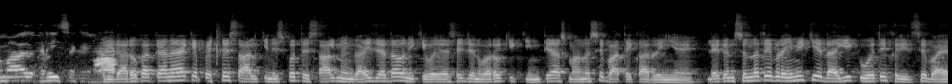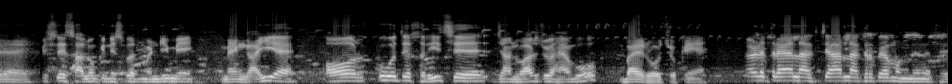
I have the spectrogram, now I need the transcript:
माल खरीद सके। खरीदारों का कहना है कि पिछले साल की नस्बत इस साल महँगाई ज़्यादा होने की वजह से जानवरों की कीमतें आसमानों से बातें कर रही हैं लेकिन सुन्नत इब्राहिमी की अदायगी कुत खरीद से बाहर है। पिछले सालों की नस्बत मंडी में महँगाई है और कुत ख़रीद से जानवर जो हैं वो बाहर हो चुके हैं। साढ़े त्रै लाख चार लाख रुपया मांगने में थे।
